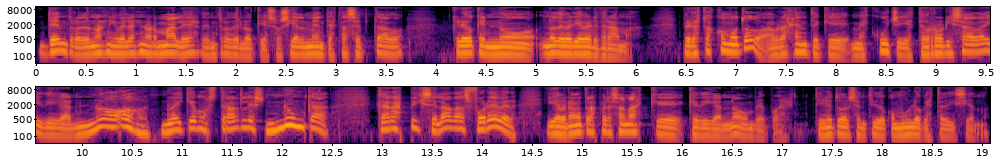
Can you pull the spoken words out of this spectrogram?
dentro de unos niveles normales, dentro de lo que socialmente está aceptado, creo que no, no debería haber drama. Pero esto es como todo. Habrá gente que me escuche y esté horrorizada y diga, no, no hay que mostrarles nunca caras pixeladas forever. Y habrán otras personas que, que digan, no, hombre, pues tiene todo el sentido común lo que está diciendo.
